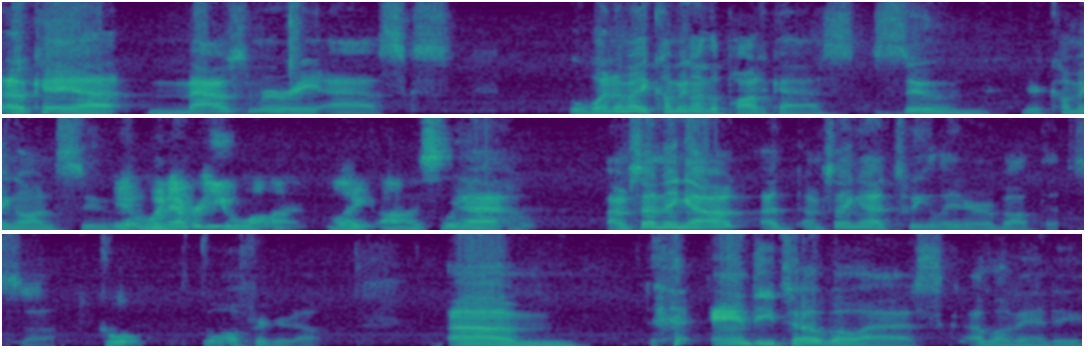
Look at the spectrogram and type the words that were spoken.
okay, uh, Mavs Marie asks, "When am I coming on the podcast? Soon. You're coming on soon. yeah, whenever you want. Like honestly. Yeah, I'm sending out. A, I'm sending out a tweet later about this. So Cool. we'll all figure it out. Um, Andy Tobo asks, "I love Andy.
